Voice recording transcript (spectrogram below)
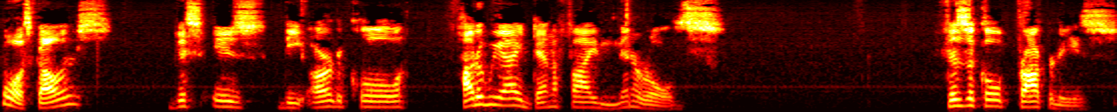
Hello, scholars. This is the article How Do We Identify Minerals? Physical properties.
